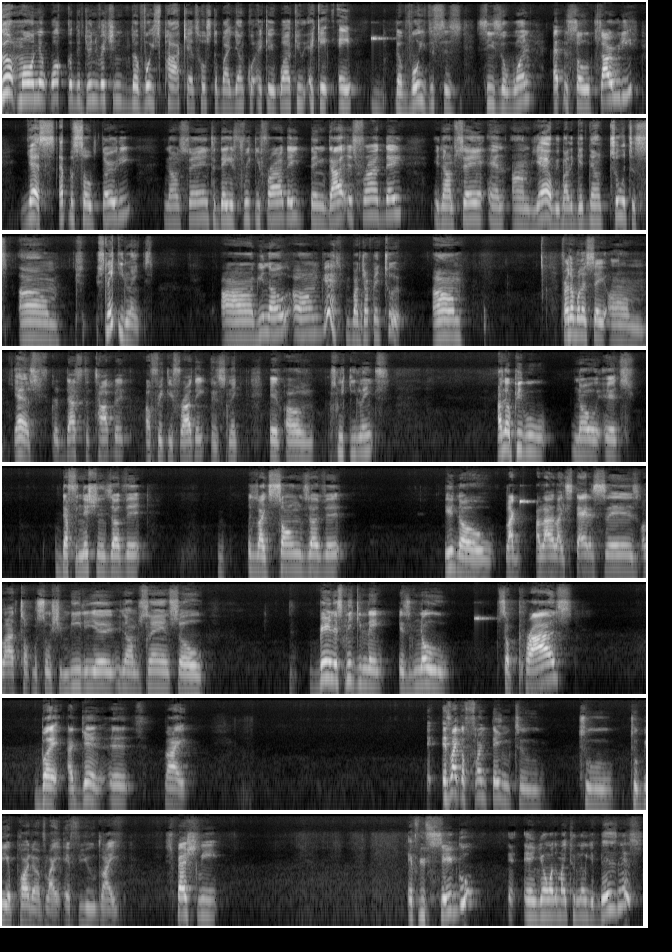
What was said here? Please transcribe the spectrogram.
Good morning, welcome to Generation The Voice podcast hosted by Yunko, aka YQ, aka The Voice. This is season one, episode 30. Yes, episode 30. You know what I'm saying? Today is Freaky Friday. Thank God it's Friday. You know what I'm saying? And um, yeah, we about to get down to it to um sneaky links. Um, you know, um, yes, we about to jump into it. Um First, I want to say, um, yes, that's the topic of Freaky Friday is sneak, if um, sneaky links. I know people know its definitions of it. Like songs of it. You know, like a lot of like statuses, a lot of talk with social media. You know what I'm saying? So being a sneaky link is no surprise but again, it's like it's like a fun thing to to to be a part of. Like if you like, especially if you single and you don't want somebody to know your business,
